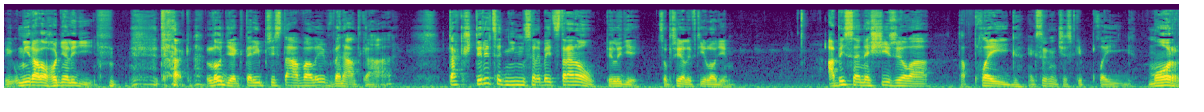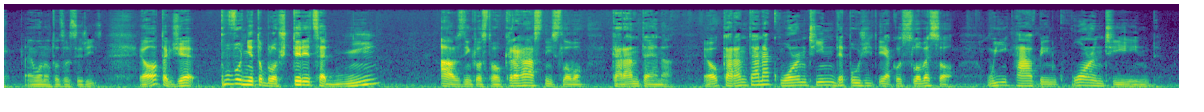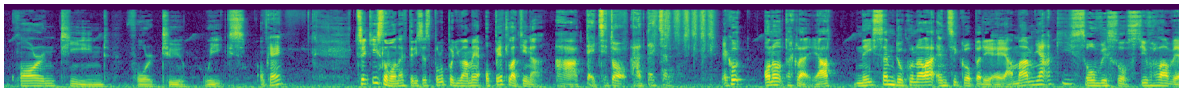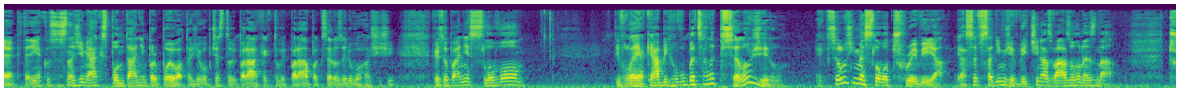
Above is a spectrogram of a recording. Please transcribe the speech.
uh, umíralo hodně lidí. tak, lodě, které přistávaly v Benátkách, tak 40 dní museli být stranou ty lidi, co přijeli v té lodi. Aby se nešířila ta plague, jak se řekne česky plague, mor, je ono to, co chci říct. Jo, takže původně to bylo 40 dní a vzniklo z toho krásné slovo karanténa. Jo, karanténa, quarantine jde použít i jako sloveso. We have been quarantined, quarantined for two weeks. OK? Třetí slovo, na který se spolu podíváme, je opět latina. A teď si to, a teď se, jako ono takhle, já nejsem dokonalá encyklopedie, já mám nějaký souvislosti v hlavě, které jako se snažím nějak spontánně propojovat, takže občas to vypadá, jak to vypadá, pak se rozjedu o hašiši. Každopádně slovo, ty vole, jak já bych ho vůbec ale přeložil? Jak přeložíme slovo trivia? Já se vsadím, že většina z vás ho nezná.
